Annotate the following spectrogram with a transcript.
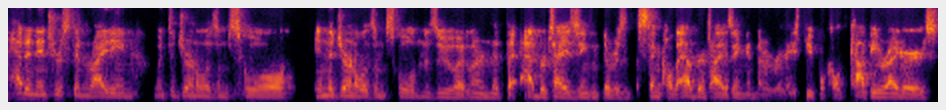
had an interest in writing, went to journalism school, in the journalism school at Mizzou, I learned that the advertising, there was this thing called advertising, and there were these people called copywriters.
